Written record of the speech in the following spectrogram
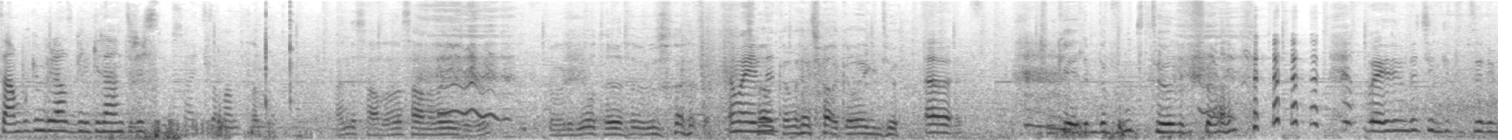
Sen bugün biraz bilgilendirirsin müsait zamanda. Ben de sağlana sağlana gidiyorum. Böyle bir o tarafa öbür tarafa. Ama eline... Çalkalaya çalkalaya gidiyor. Evet. Çünkü elimde bunu tutuyorum şu an. Bu elimde çünkü tutuyorum.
